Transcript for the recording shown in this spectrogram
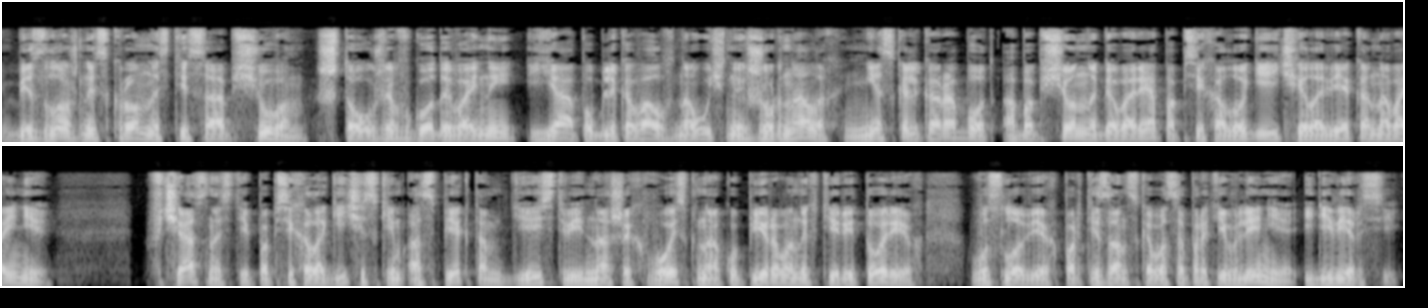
без ложной скромности сообщу вам, что уже в годы войны я опубликовал в научных журналах несколько работ, обобщенно говоря, по психологии человека на войне. В частности, по психологическим аспектам действий наших войск на оккупированных территориях в условиях партизанского сопротивления и диверсий.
